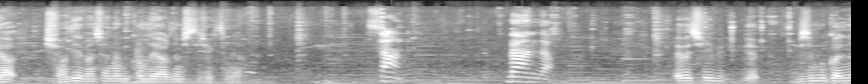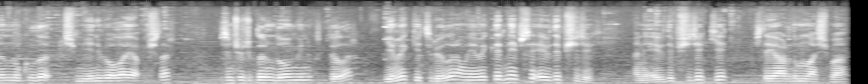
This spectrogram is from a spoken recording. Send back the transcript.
Ya Şadiye ben senden bir konuda yardım isteyecektim ya. Sen. Benden. Evet şey ya, bizim bu Galina'nın okulda şimdi yeni bir olay yapmışlar. Bütün çocukların doğum gününü kutluyorlar. Yemek getiriyorlar ama yemeklerin hepsi evde pişecek. Hani evde pişecek ki işte yardımlaşma,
